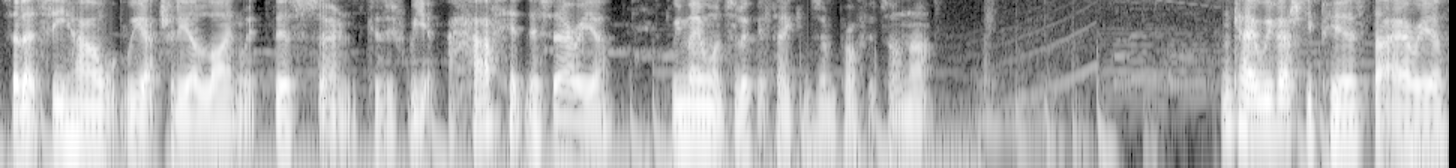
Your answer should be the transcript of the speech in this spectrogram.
So let's see how we actually align with this zone, because if we have hit this area, we may want to look at taking some profits on that. Okay, we've actually pierced that area.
